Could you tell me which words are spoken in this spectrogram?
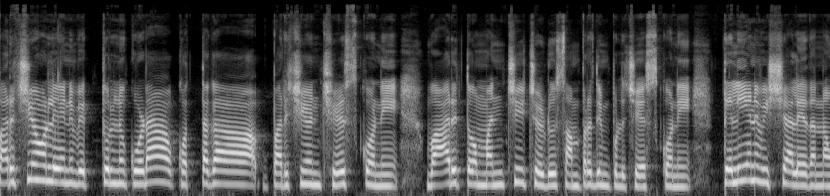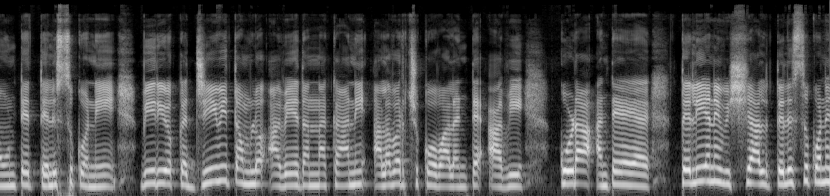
పరిచయం లేని వ్యక్తులను కూడా కొత్తగా పరిచయం చేసుకొని వారితో మంచి చెడు సంప్రదింపులు చేసుకొని తెలియని విషయాలు ఏదన్నా ఉంటే తెలుసుకొని వీరి యొక్క జీవితంలో అవి ఏదన్నా కానీ అలవర్చుకోవాలంటే అవి కూడా అంటే తెలియని విషయాలు తెలుసుకొని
